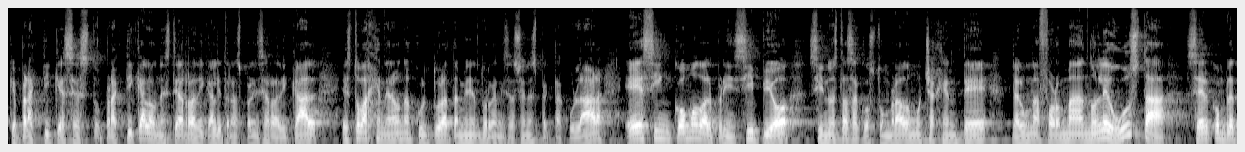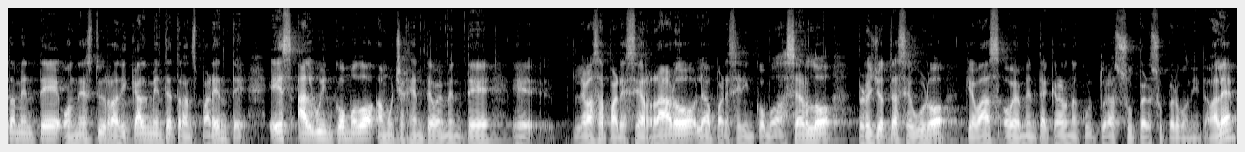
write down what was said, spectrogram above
que practiques esto. Practica la honestidad radical y transparencia radical. Esto va a generar una cultura también en tu organización espectacular. Es incómodo al principio si no estás acostumbrado. Mucha gente de alguna forma no le gusta ser completamente honesto y radicalmente transparente. Es algo incómodo a mucha gente, obviamente. Eh, le vas a parecer raro, le va a parecer incómodo hacerlo, pero yo te aseguro que vas obviamente a crear una cultura súper, súper bonita, ¿vale?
